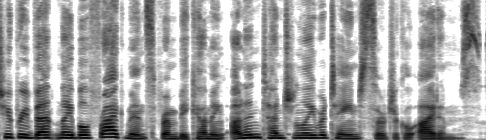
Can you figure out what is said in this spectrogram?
to prevent label fragments from becoming unintentionally retained surgical items.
